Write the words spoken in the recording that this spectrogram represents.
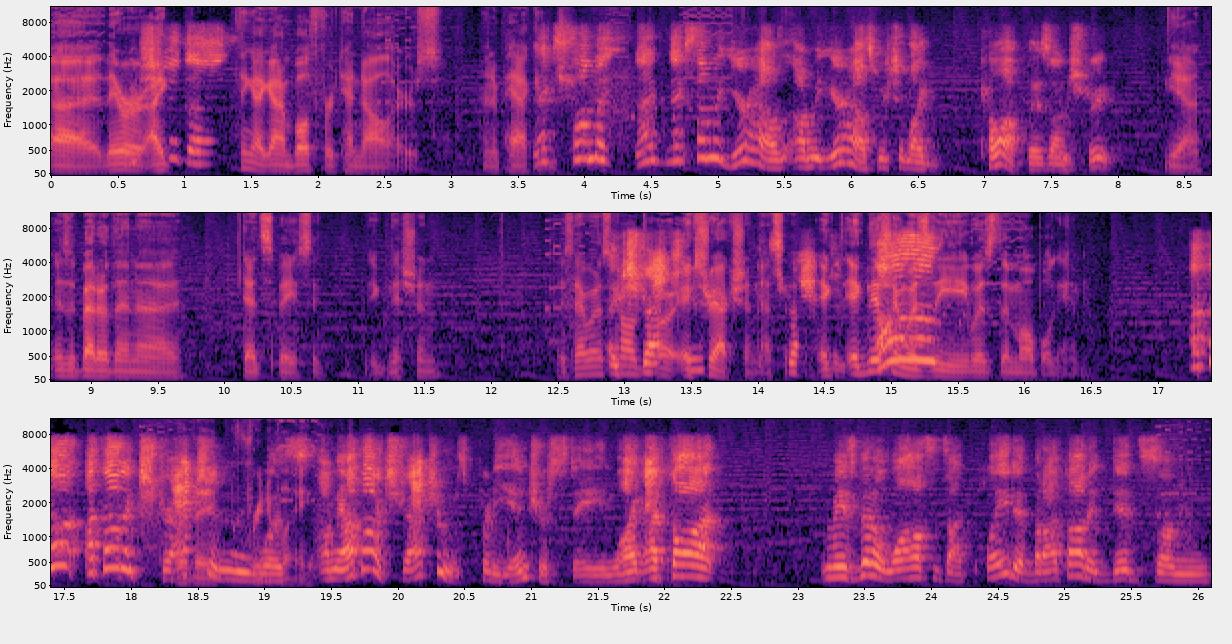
Uh, they were. I uh, think I got them both for ten dollars in a package. next time at next time at your house, I'm at your house. We should like co-op those on stream. Yeah, is it better than uh, Dead Space Ignition? Is that what it's called? Extraction? Extraction. That's right. Extraction. Ig- Ignition Oh. was the was the mobile game. I thought I thought Extraction was. I mean, I thought Extraction was pretty interesting. Like I thought. I mean, it's been a while since I played it, but I thought it did some.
